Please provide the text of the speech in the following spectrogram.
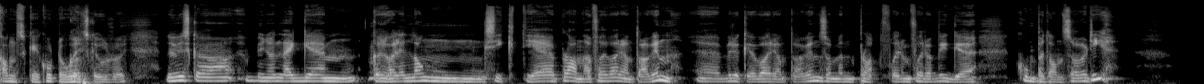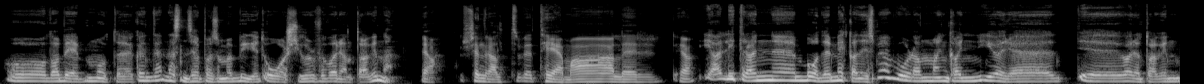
ganske korte ord? Ganske korte ord. Du, vi skal begynne å legge kan kalle langsiktige planer for variantdagen. Eh, bruke variantdagen som en plattform for å bygge kompetanse over tid. Og da blir det på en måte, kan jeg nesten se på som å bygge et årshjul for variantdagen. da ja, generelt tema, eller ja? Ja, litt rann, eh, både mekanisme, hvordan man kan gjøre Varentagen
